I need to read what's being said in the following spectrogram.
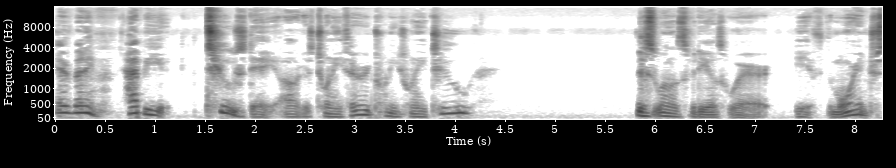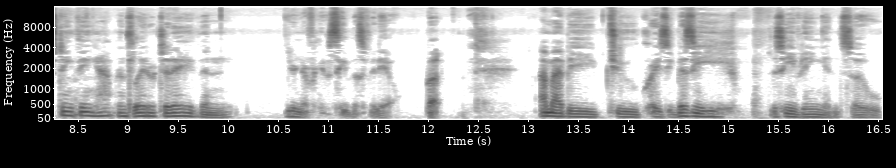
Hey everybody, happy Tuesday, August 23rd, 2022. This is one of those videos where if the more interesting thing happens later today, then you're never going to see this video. But I might be too crazy busy this evening, and so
